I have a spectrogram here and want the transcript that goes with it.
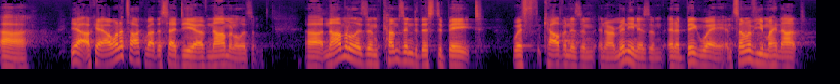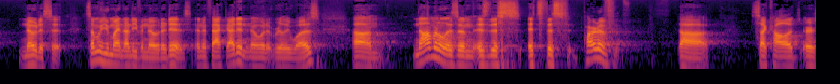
Uh, yeah, okay, I want to talk about this idea of nominalism. Uh, nominalism comes into this debate with Calvinism and Arminianism in a big way, and some of you might not notice it. Some of you might not even know what it is. And in fact, I didn't know what it really was. Um, nominalism is this, it's this part of uh, psychology, or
